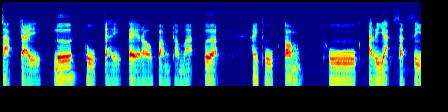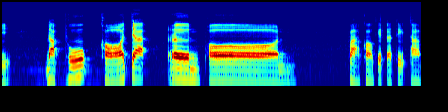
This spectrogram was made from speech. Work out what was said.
สะใจหรือถูกใจ แต่เราฟังธรรมะเพื่อให้ถูกต้องถูกอริยสัจสี่ดับทุกข์ขอจะเริญพร ฝากข้อคิดกติธรรม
